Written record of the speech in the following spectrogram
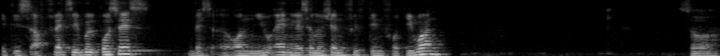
It is a flexible process based on UN Resolution 1541. So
